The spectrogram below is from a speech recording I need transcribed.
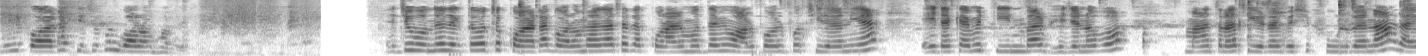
দিয়ে কড়াটা কিছুক্ষণ গরম হবে। এই যে বন্ধুরা দেখতে পাচ্ছ, কড়াটা গরম হয়ে গেছে। তা কড়ার মধ্যে আমি অল্প অল্প চিড়ে নিয়ে এইটাকে আমি তিনবার ভেজে নেব। মানে তারা চিড়েটা বেশি ফুলবে না, তাই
